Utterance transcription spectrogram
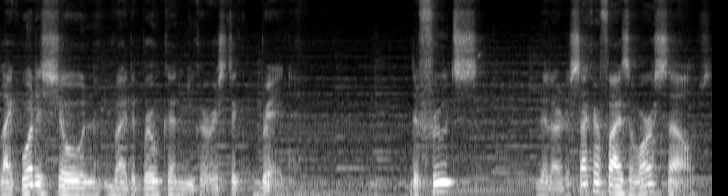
like what is shown by the broken Eucharistic bread. The fruits that are the sacrifice of ourselves,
